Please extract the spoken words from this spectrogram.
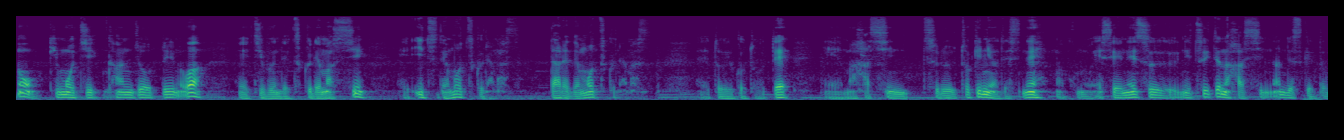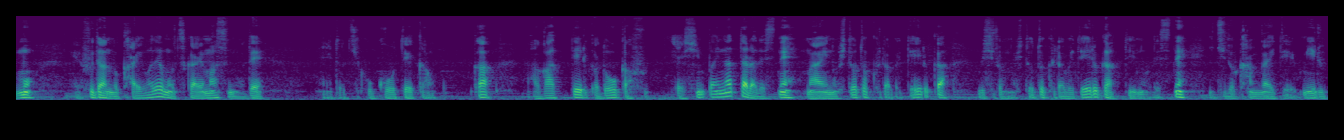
の気持ち感情っていうのは、自分で作れますしいつでも作れます誰でも作れます。ということで、え、まあ、発信する時にはですね、まあ、この SNS についての発信なんですけれども、えー、普段の会話でも使えますので、えーと、自己肯定感が上がっているかどうかえ、心配になったらですね前の人と比べているか後ろの人と比べているかっていうのをですね一度考えてみる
